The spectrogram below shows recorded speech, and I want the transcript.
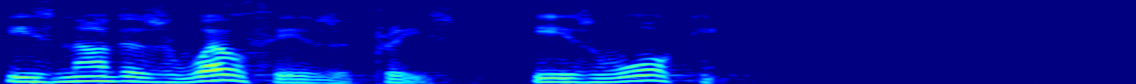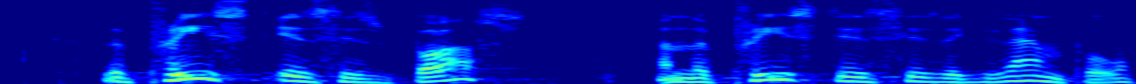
He's not as wealthy as a priest. He is walking. The priest is his boss, and the priest is his example.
